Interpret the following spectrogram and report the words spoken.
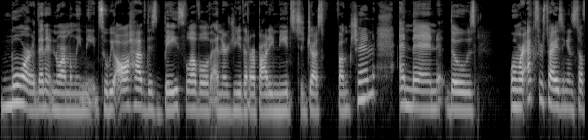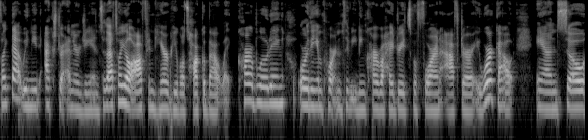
more than it normally needs. So we all have this base level of energy that our body needs to just function. And then those when we're exercising and stuff like that, we need extra energy. And so that's why you'll often hear people talk about like carb loading or the importance of eating carbohydrates before and after a workout. And so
